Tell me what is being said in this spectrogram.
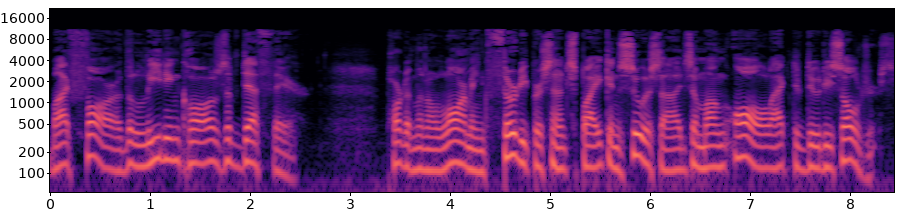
by far the leading cause of death there. Part of an alarming 30% spike in suicides among all active duty soldiers.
